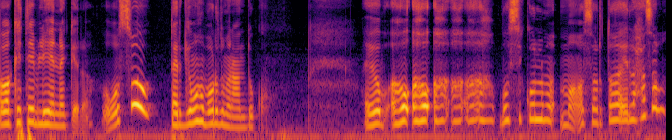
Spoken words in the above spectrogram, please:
هو كاتب لي هنا كده. وبصوا ترجموها برضو من عندكم. أيوه أهو أهو أهو بصي كل ما- قصرتها إيه اللي حصل؟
